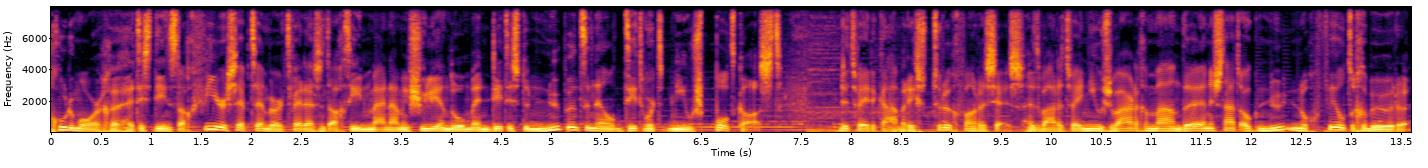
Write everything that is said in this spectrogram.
Goedemorgen, het is dinsdag 4 september 2018. Mijn naam is Julian Dom en dit is de Nu.nl Dit Wordt Nieuws podcast. De Tweede Kamer is terug van reces. Het waren twee nieuwswaardige maanden en er staat ook nu nog veel te gebeuren.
